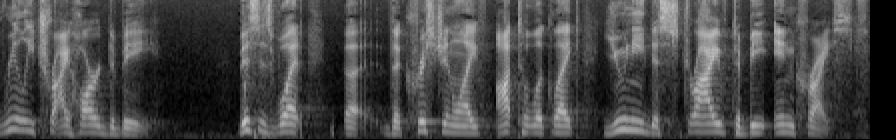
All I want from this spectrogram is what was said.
really try hard to be. This is what the, the Christian life ought to look like. You need to strive to be in Christ.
